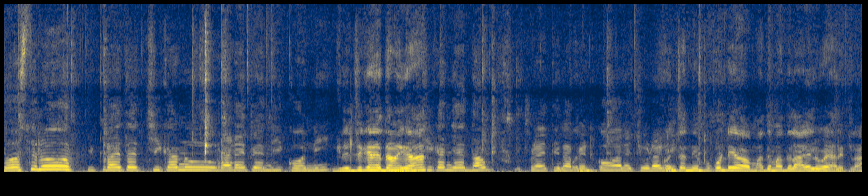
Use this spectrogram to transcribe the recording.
దోస్తులు ఇప్పుడైతే చికెన్ రెడీ అయిపోయింది కోడిని. గ్రిల్ చికెన్ వేద్దాం ఇక. చికెన్ చేద్దాం. ఇప్పుడైతే ఇలా పెట్టుకోవాలి చూడండి. కొంచెం దింపుకుంటే ఇక మధ్య మధ్యలో ఆయిల్ పోయాలి ఇట్లా.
